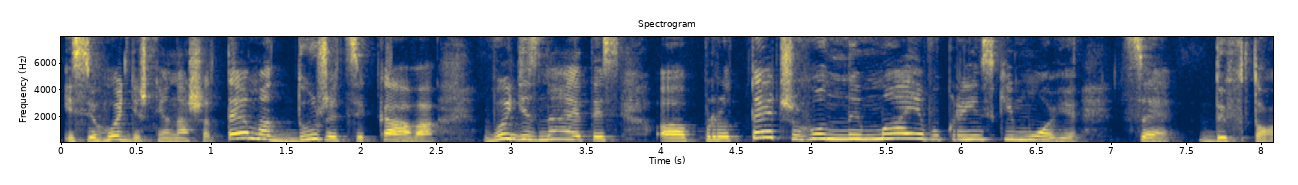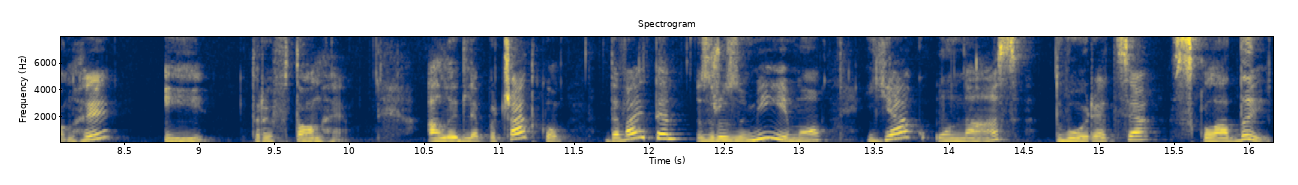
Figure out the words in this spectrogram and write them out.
І сьогоднішня наша тема дуже цікава. Ви дізнаєтесь е, про те, чого немає в українській мові: це дифтонги і трифтонги. Але для початку давайте зрозуміємо, як у нас творяться склади.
